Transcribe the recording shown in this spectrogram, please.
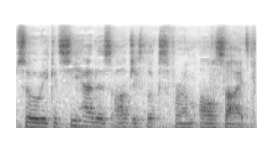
so we can see how this object looks from all sides.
